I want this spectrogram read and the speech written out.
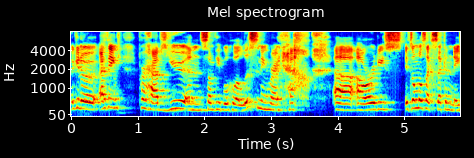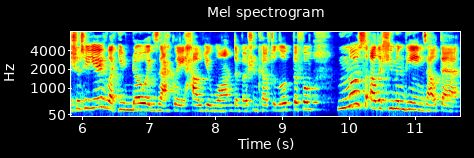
you know, I think perhaps you and some people who are listening right now uh, are already, it's almost like second nature to you. Like, you know exactly how you want the motion curve to look. But for most other human beings out there,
